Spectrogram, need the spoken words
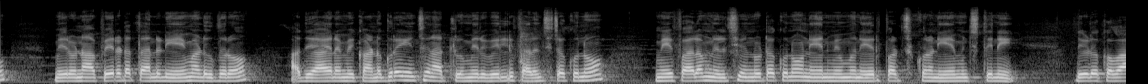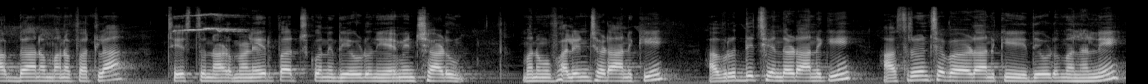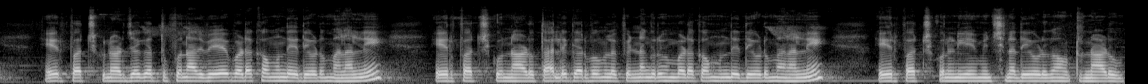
మీరు నా పేరట తండ్రిని ఏమడుగుతారో అడుగుతారో అది ఆయన మీకు అనుగ్రహించినట్లు మీరు వెళ్ళి ఫలించుటకును మీ ఫలం నిలిచి ఉండుటకును నేను మిమ్మల్ని ఏర్పరచుకుని నియమించి తిని దేవుడు ఒక వాగ్దానం మన పట్ల చేస్తున్నాడు. మనం ఏర్పరచుకొని దేవుడు నియమించాడు. మనము ఫలించడానికి అభివృద్ధి చెందడానికి ఆశ్రయించబడడానికి దేవుడు మనల్ని ఏర్పరచుకున్నాడు. జగత్తు పునాది వేయబడక ముందే దేవుడు మనల్ని ఏర్పరచుకున్నాడు. తల్లి గర్భంలో పిండం గృహంబడక ముందే దేవుడు మనల్ని ఏర్పరచుకొని నియమించిన దేవుడుగా ఉంటున్నాడు.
